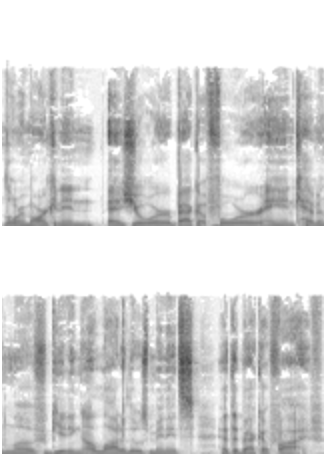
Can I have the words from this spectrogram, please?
Lauri Markkanen as your backup four and Kevin Love getting a lot of those minutes at the backup five.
